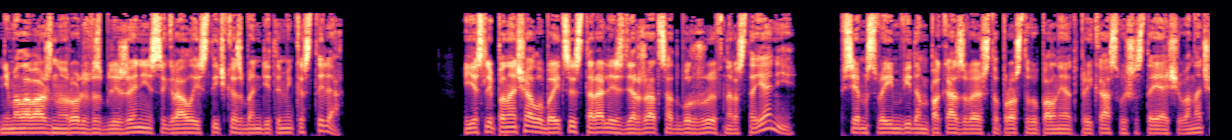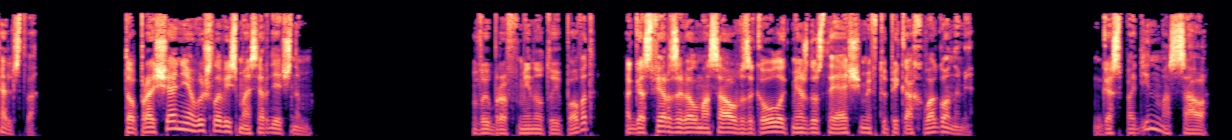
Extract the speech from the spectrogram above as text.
Немаловажную роль в сближении сыграла и стычка с бандитами костыля. Если поначалу бойцы старались держаться от буржуев на расстоянии, всем своим видом показывая, что просто выполняют приказ вышестоящего начальства, то прощание вышло весьма сердечным. Выбрав минуту и повод, Агасфер завел Масао в закоулок между стоящими в тупиках вагонами. «Господин Масао,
